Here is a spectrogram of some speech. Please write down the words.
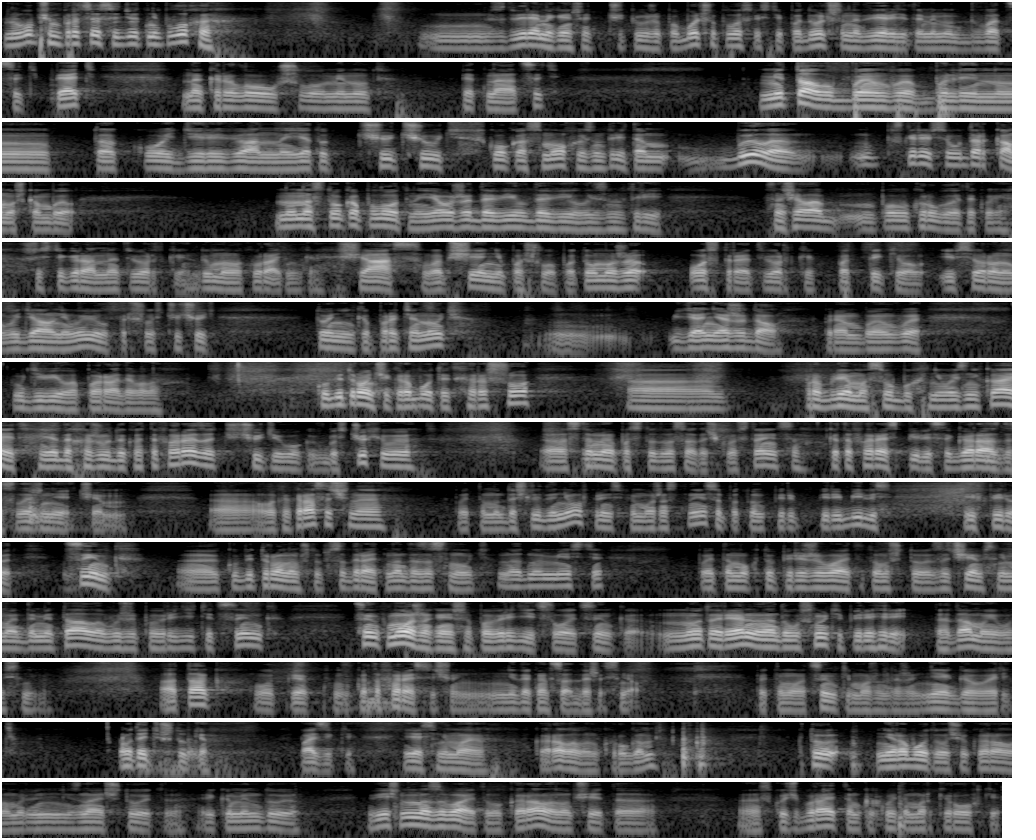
Ну, в общем, процесс идет неплохо. С дверями, конечно, чуть уже побольше плоскости, подольше. На дверь где-то минут 25. На крыло ушло минут 15. Металл у BMW, блин, ну такой деревянный. Я тут чуть-чуть сколько смог изнутри. Там было, ну, скорее всего, удар камушком был. Но настолько плотный, я уже давил-давил изнутри. Сначала полукруглой такой шестигранной отверткой. Думал аккуратненько. Сейчас вообще не пошло. Потом уже острой отверткой подтыкивал. И все равно в идеал не вывел. Пришлось чуть-чуть тоненько протянуть. Я не ожидал. Прям BMW удивило, порадовало. Кубитрончик работает хорошо. а, Проблем особых не возникает. Я дохожу до катафореза. Чуть-чуть его как бы счухиваю. А Остальное под 120 останется. КТФР с пилиса гораздо сложнее, чем э, лакокрасочная. Поэтому дошли до него, в принципе, можно остановиться, потом пере- перебились и вперед. Цинк э, кубитроном, чтобы содрать, надо заснуть на одном месте. Поэтому кто переживает о том, что зачем снимать до металла, вы же повредите цинк. Цинк можно, конечно, повредить, слой цинка, но это реально надо уснуть и перегреть. Тогда мы его снимем. А так, вот я катафорез еще не до конца даже снял. Поэтому о цинке можно даже не говорить. Вот эти штуки, пазики, я снимаю коралловым кругом. Кто не работал еще кораллом или не знает, что это, рекомендую. Вещь, ну, называют его кораллом, вообще это э, скотч-брайт там какой-то маркировки.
